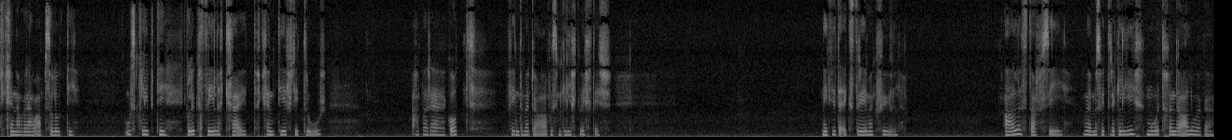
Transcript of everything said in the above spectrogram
Ich kenne aber auch absolute ausgeflippte Glückseligkeit. Ich kenne tiefste Trauer. Aber äh, Gott finden wir da, wo es im Gleichgewicht ist. Nicht in den extremen Gefühlen. Alles darf sein. Und wenn wir es mit einer Gleichmut anschauen können,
